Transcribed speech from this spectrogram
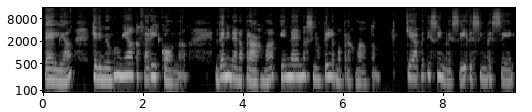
τέλεια και δημιουργούν μια καθαρή εικόνα. Δεν είναι ένα πράγμα, είναι ένα συνοθήλευμα πραγμάτων και απαιτεί σύνδεση, είτε σύνδεση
